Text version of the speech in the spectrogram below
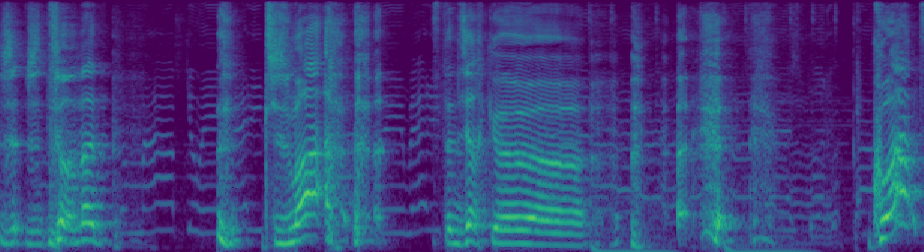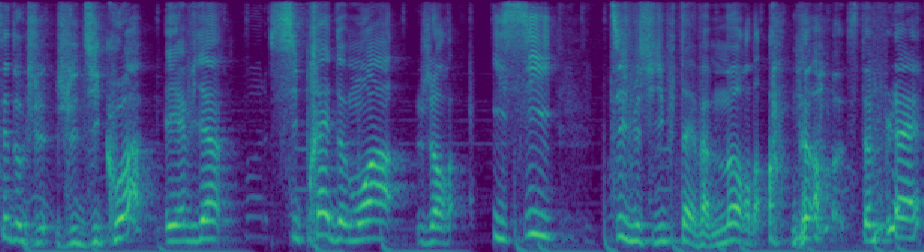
J'étais en mode... Excuse-moi. C'est-à-dire que... Euh, quoi? Tu sais, donc je, je dis quoi? Et elle vient si près de moi, genre ici. Tu sais, je me suis dit, putain, elle va mordre. non, s'il te plaît.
